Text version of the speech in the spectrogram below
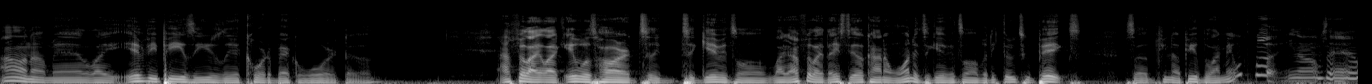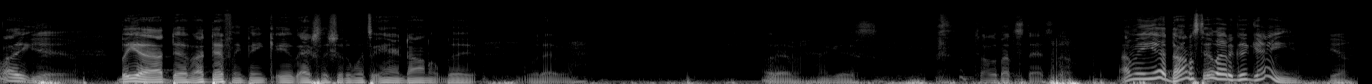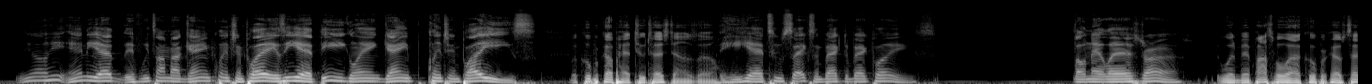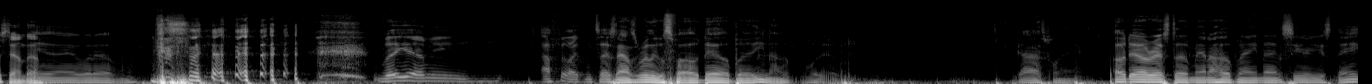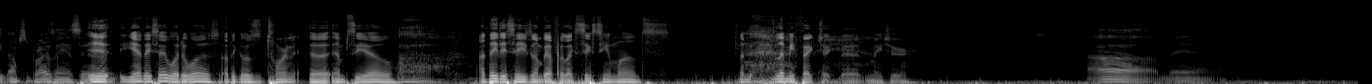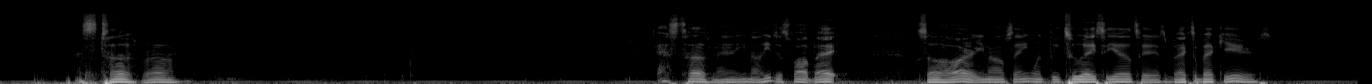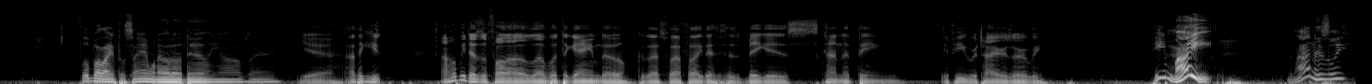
I don't know, man. Like MVP is usually a quarterback award, though. I feel like like it was hard to to give it to him. Like I feel like they still kind of wanted to give it to him, but he threw two picks. So you know, people like, man, what the fuck? You know what I'm saying? Like, yeah, but yeah, I def I definitely think it actually should have went to Aaron Donald, but whatever, whatever. I guess. it's all about the stats though. I mean, yeah, Donald still had a good game. Yeah, You know, he and he had. If we talking about game clinching plays, he had the game clinching plays. but Cooper Kupp had two touchdowns though. He had two sacks in back to back plays on that last drive. It wouldn't have been possible without Cooper Kupp's touchdown though. Yeah, whatever. but yeah, I mean, I feel like them touchdowns really was for Odell, but you know, whatever. Guys playing. Odell rest up, man. I hope it ain't nothing serious. They ain't, I'm surprised they ain't said It, yeah, they said what it was. I think it was a torn uh, MCL. Ah, I think they say he's gonna be out for like 16 months. Let me let me fact check that. and Make sure. ah, man. That's tough, bro. That's tough, man. You know, he just fought back so hard. You know what I'm saying? He went through two ACL tears back to back years. Football ain't the same without Odell. You know what I'm saying? Yeah, I think he. I hope he doesn't fall out of love with the game though, because that's why I feel like that's his biggest kind of thing. If he retires early, He might. Honestly,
